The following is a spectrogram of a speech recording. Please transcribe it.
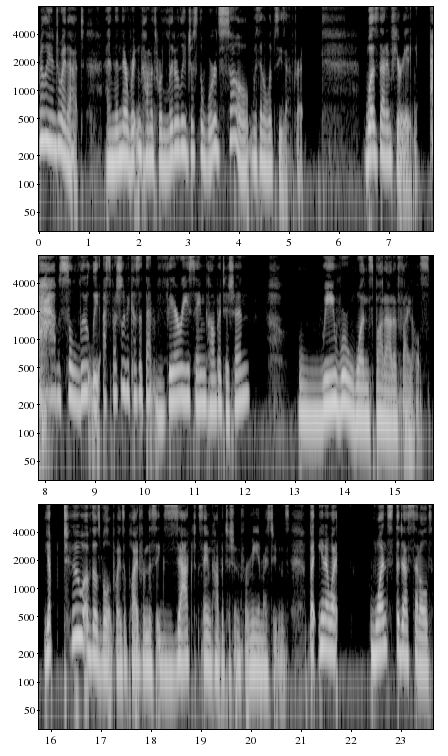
Really enjoy that. And then their written comments were literally just the word so with an ellipses after it. Was that infuriating? Absolutely, especially because at that very same competition, we were one spot out of finals. Yep, two of those bullet points applied from this exact same competition for me and my students. But you know what? Once the dust settled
